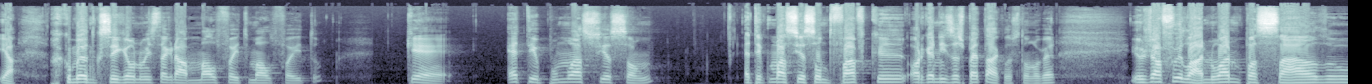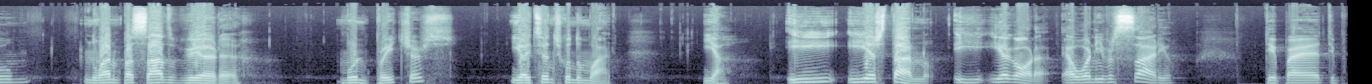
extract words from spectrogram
yeah, recomendo que sigam no Instagram Mal Feito Mal Feito, que é, é tipo uma associação, é tipo uma associação de Faf que organiza espetáculos, estão a ver? Eu já fui lá no ano passado, no ano passado ver Moon Preachers e 800 com do mar. Yeah. E, e este ano, e, e agora, é o aniversário. Tipo, é tipo,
